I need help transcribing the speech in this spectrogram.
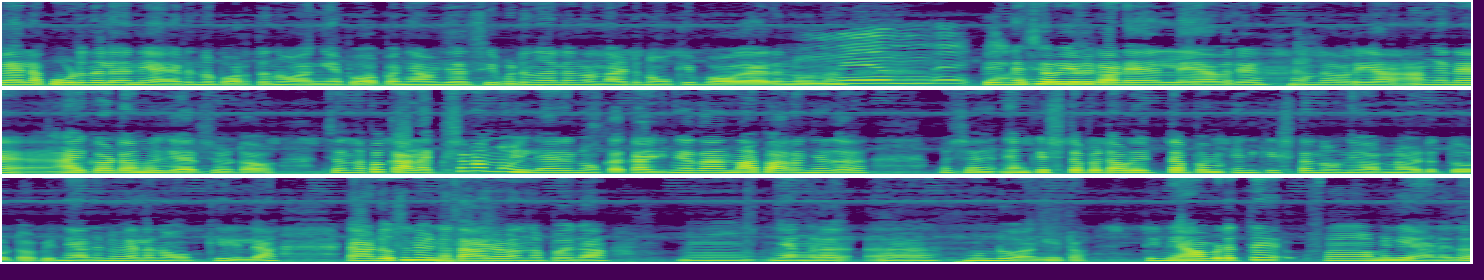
വില കൂടുതൽ തന്നെയായിരുന്നു പുറത്തുനിന്ന് വാങ്ങിയപ്പോൾ. അപ്പം ഞാൻ വിചാരിച്ചു ഇവിടുന്ന് തന്നെ നന്നായിട്ട് നോക്കി പോകായിരുന്നു പിന്നെ ചെറിയൊരു കടയല്ലേ അവർ എന്താ പറയുക അങ്ങനെ ആയിക്കോട്ടെ എന്ന് വിചാരിച്ചു കേട്ടോ. ചെന്നപ്പോൾ കളക്ഷൻ ഒന്നും ഇല്ലായിരുന്നു. ഒക്കെ കഴിഞ്ഞതാന്നാ പറഞ്ഞത്. പക്ഷെ ഞങ്ങൾക്ക് ഇഷ്ടപ്പെട്ട. അവൾ ഇട്ടപ്പം എനിക്ക് ഇഷ്ടം തോന്നി ഒരെണ്ണം എടുത്തു കേട്ടോ. പിന്നെ അതിന് വില നോക്കിയില്ല. ടാഡൂസിന് പിന്നെ താഴെ വന്നപ്പോൾ ഇതാ ഞങ്ങൾ മുണ്ട് വാങ്ങി കേട്ടോ. പിന്നെ അവിടുത്തെ ഫാമിലിയാണിത്.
